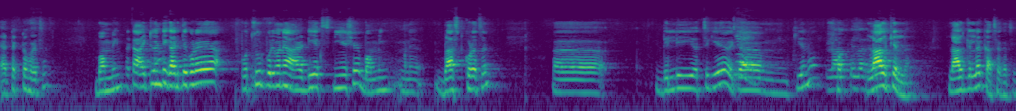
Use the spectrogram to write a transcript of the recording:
অ্যাটাকটা হয়েছে বম্বিং একটা আই টোয়েন্টি গাড়িতে করে প্রচুর পরিমাণে আরডিএক্স নিয়ে এসে বম্বিং মানে ব্লাস্ট করেছে। দিল্লি হচ্ছে গিয়ে ওইটা কি? যেন? লালকেল্লা। লাল কেল্লা। লাল কেল্লার কাছাকাছি।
